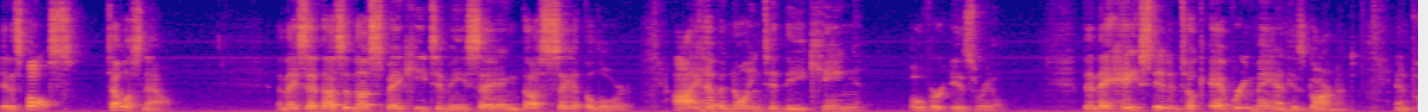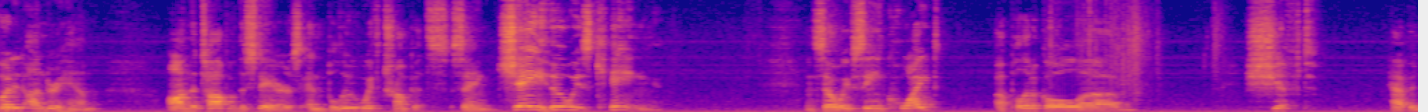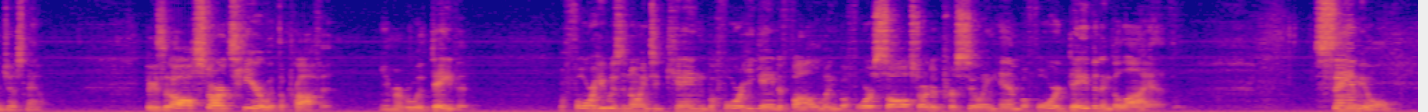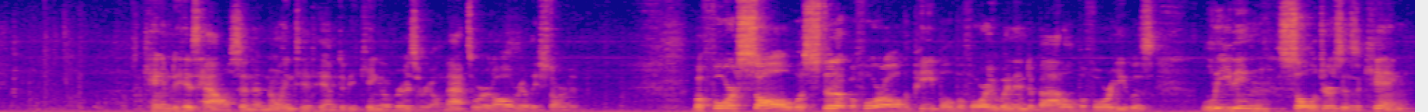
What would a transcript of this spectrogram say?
It is false. Tell us now. And they said, Thus and thus spake he to me, saying, Thus saith the Lord, I have anointed thee king over Israel. Then they hasted and took every man his garment, and put it under him on the top of the stairs, and blew with trumpets, saying, Jehu is king. And so we've seen quite a political um, shift happen just now. Because it all starts here with the prophet. You remember with David. Before he was anointed king, before he gained a following, before Saul started pursuing him, before David and Goliath, Samuel came to his house and anointed him to be king over Israel. And that's where it all really started. Before Saul was stood up before all the people, before he went into battle, before he was leading soldiers as a king,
